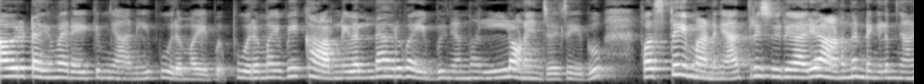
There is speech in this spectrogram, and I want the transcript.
ആ ഒരു ടൈം വരേക്കും ഞാൻ ഈ പൂരം വൈബ് പൂരം വൈബ് ഈ കാർണിവലിന്റെ ആ ഒരു വൈബ് ഞാൻ നല്ലോണം എൻജോയ് ചെയ്തു. ഫസ്റ്റ് ടൈമാണ് ഞാൻ തൃശ്ശൂരുകാരി ആണെന്നുണ്ടെങ്കിലും ഞാൻ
